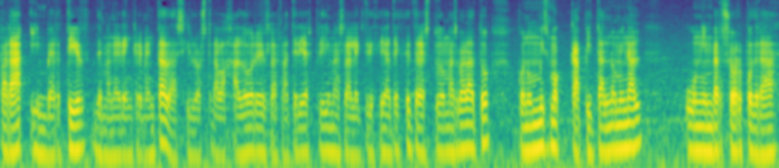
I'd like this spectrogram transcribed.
para invertir de manera incrementada. Si los trabajadores, las materias primas, la electricidad, etcétera, es todo más barato, con un mismo capital nominal, un inversor podrá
